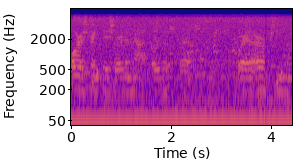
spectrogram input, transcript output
Or a stringfish or a nut or a, or a, or a peanut.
